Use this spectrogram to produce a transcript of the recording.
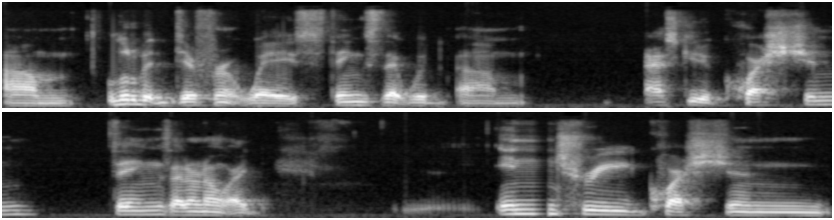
um, a little bit different ways, things that would um, ask you to question things. I don't know, I, intrigue, question,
